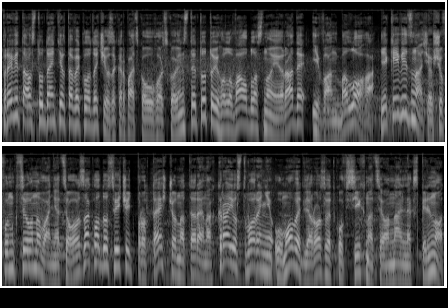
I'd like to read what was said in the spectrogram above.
Привітав студентів та викладачів Закарпатського угорського інституту і голова обласної ради Іван Балога, який відзначив, що функціонування цього закладу свідчить про те, що на теренах краю створені умови для розвитку всіх національних спільнот.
